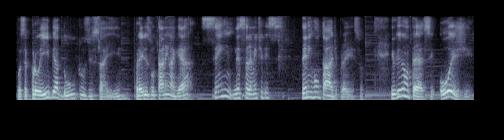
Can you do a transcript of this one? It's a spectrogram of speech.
Você proíbe adultos de sair para eles lutarem na guerra sem necessariamente eles terem vontade para isso. E o que acontece? Hoje,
